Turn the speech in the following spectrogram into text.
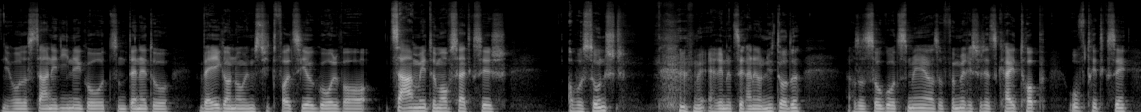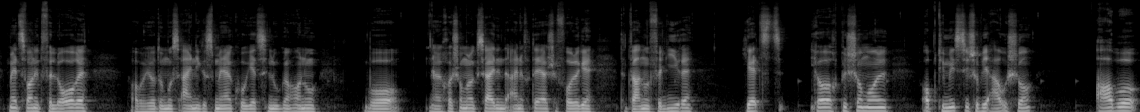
ja, dass der nicht reingeht und dann der Vega noch im Südfallzieher-Goal war 10 Meter im Offside war. Aber sonst, man erinnert sich an nichts, oder? Also so geht es mir. Also für mich ist das jetzt kein Top-Auftritt gesehen. Man hat zwar nicht verloren, aber ja, da muss einiges mehr kommen. Jetzt in Lugano, wo, ja, ich habe schon mal gesagt in einer der ersten Folgen, das war nur verlieren. Jetzt, ja, ich bin schon mal optimistischer wie auch schon. Aber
